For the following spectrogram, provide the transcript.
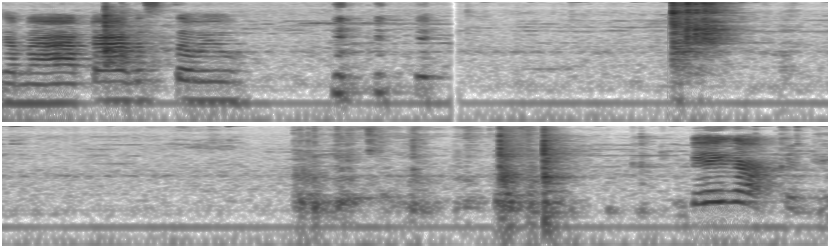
ಗನ ಆಟ ಆಡಿಸ್ತಾವ ಇವು. ಬೇಗ ಆಕೈತಿ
